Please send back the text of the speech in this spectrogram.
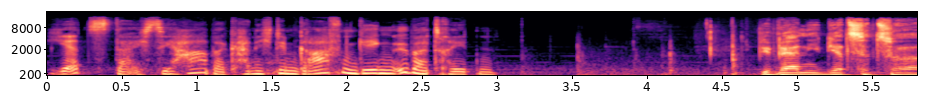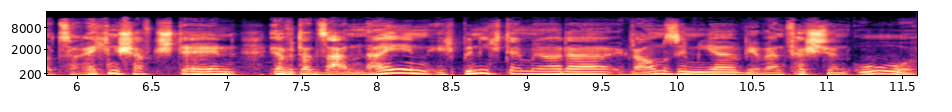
Jetzt, da ich sie habe, kann ich dem Grafen gegenübertreten. Wir werden ihn jetzt zur, zur Rechenschaft stellen. Er wird dann sagen, nein, ich bin nicht der Mörder, glauben Sie mir. Wir werden feststellen, oh,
